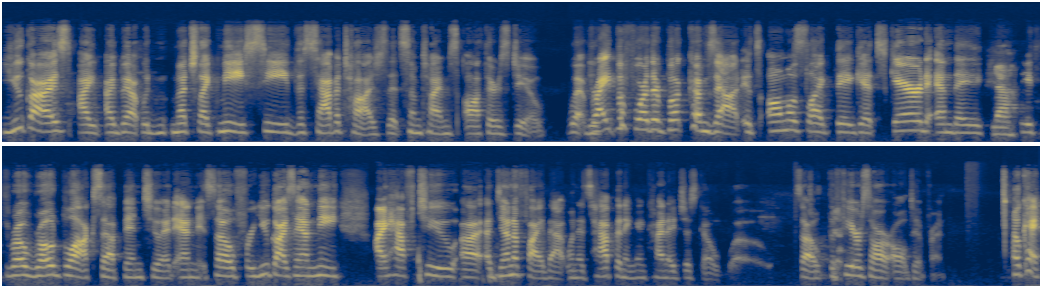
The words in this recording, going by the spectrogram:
you guys i, I bet would much like me see the sabotage that sometimes authors do right before their book comes out. It's almost like they get scared and they yeah. they throw roadblocks up into it. And so for you guys and me i have to uh, identify that when it's happening and kind of just go whoa. So the fears are all different Okay,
